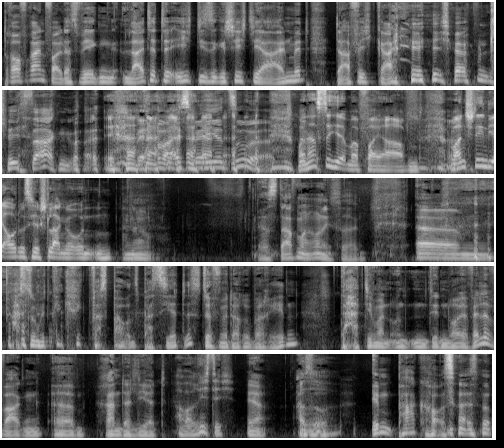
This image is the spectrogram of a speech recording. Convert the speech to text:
drauf reinfall. Deswegen leitete ich diese Geschichte ja ein mit, darf ich gar nicht öffentlich sagen, weil ja. wer weiß, wer hier zuhört. Wann hast du hier immer Feierabend? Wann stehen die Autos hier Schlange unten? No. Das darf man auch nicht sagen. Ähm, hast du mitgekriegt, was bei uns passiert ist? Dürfen wir darüber reden? Da hat jemand unten den neue Wellewagen ähm, randaliert. Aber richtig. Ja. Also, also im Parkhaus. Also,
